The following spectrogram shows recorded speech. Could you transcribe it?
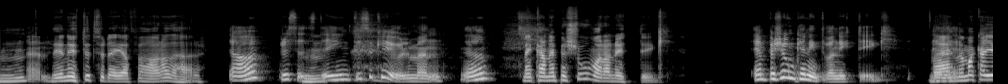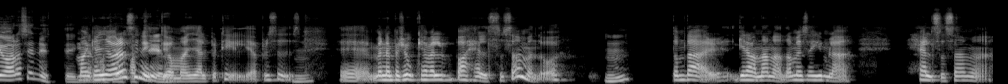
Mm. Ehm. Det är nyttigt för dig att få höra det här. Ja, precis. Mm. Det är inte så kul, men ja. Men kan en person vara nyttig? En person kan inte vara nyttig. Nej, Eh, men man kan göra sig nyttig. Man kan göra sig nyttig om man hjälper till, ja precis. Mm. Eh, Men en person kan väl vara hälsosam ändå? Mm. De där grannarna, de är så himla hälsosamma.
